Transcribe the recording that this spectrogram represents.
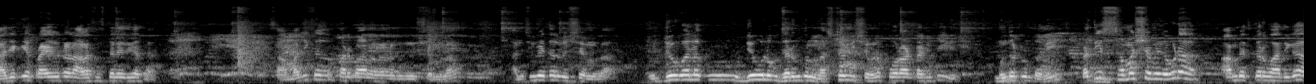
రాజకీయ ప్రయోజనాలు ఆలోచిస్తలేదు కదా. సామాజిక పరిమాణాల విషయంలో అణచివేతల విషయంలో ఉద్యోగాలకు ఉద్యోగులకు జరుగుతున్న నష్టం విషయంలో పోరాటానికి ముందటుంటుంది. ప్రతి సమస్య మీద కూడా అంబేద్కర్ వాదిగా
